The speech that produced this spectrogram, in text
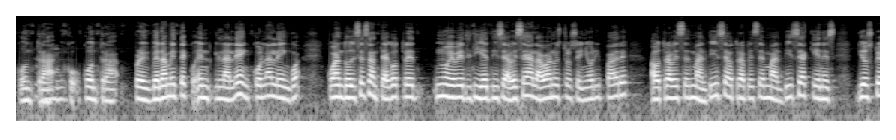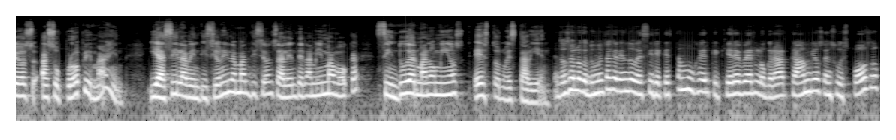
contra, contra primeramente en la con la lengua, cuando dice Santiago 3, 9, 10, dice, a veces alaba a nuestro Señor y Padre, a otras veces maldice, a otras veces maldice a quienes Dios creó a su propia imagen. Y así la bendición y la maldición salen de la misma boca. Sin duda, hermanos míos, esto no está bien. Entonces lo que tú me estás queriendo decir es que esta mujer que quiere ver lograr cambios en su esposo,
